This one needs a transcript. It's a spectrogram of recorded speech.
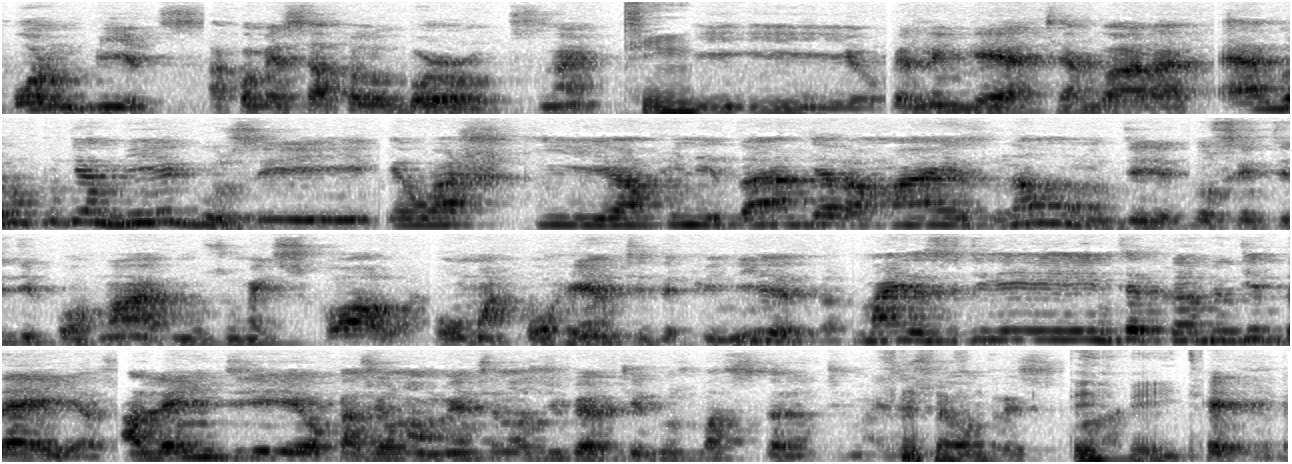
foram Beats, a começar pelo Burroughs, né? Sim. E, e o Ferlinghetti. Agora, é grupo de amigos e eu acho que a afinidade era mais não de, no sentido de formarmos uma escola ou uma corrente definida, mas de intercâmbio de ideias, além de ocasionalmente nos divertirmos bastante, mas isso é outra história. Perfeito.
